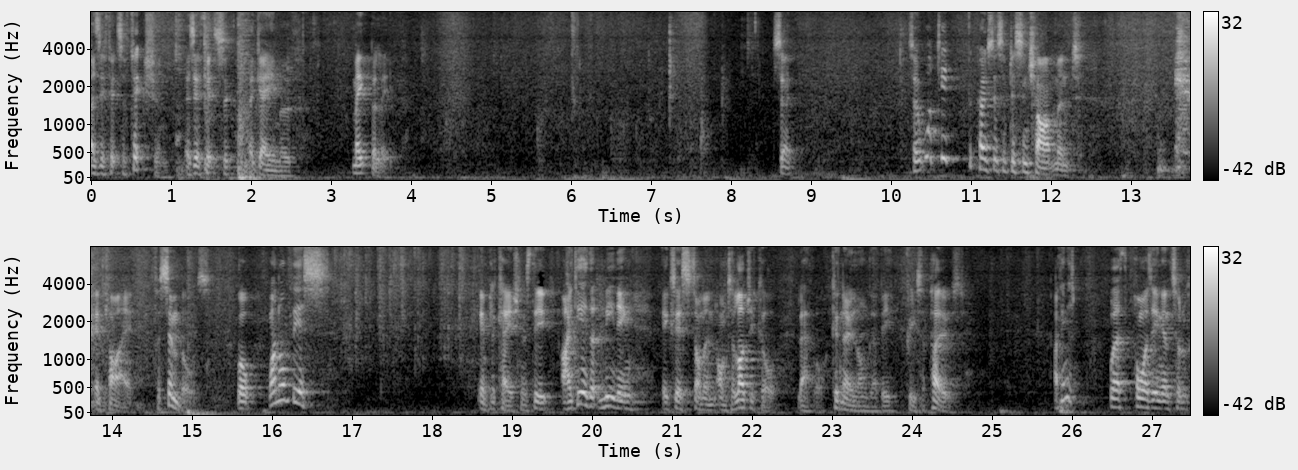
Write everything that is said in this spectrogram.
as if it's a fiction, as if it's a, a game of make believe? So, so what did the process of disenchantment imply for symbols? Well, one obvious implication is the idea that meaning exists on an ontological level could no longer be presupposed. I think it's worth pausing and sort of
